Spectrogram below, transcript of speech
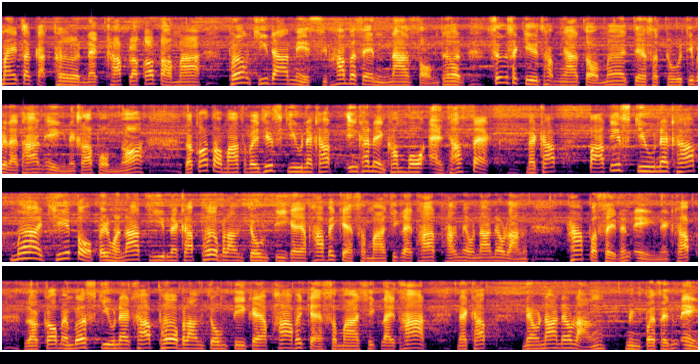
ไม่จำกัดเทิร์นนะครับ แล้วก็ต่อมาเพิ่มคีดาเมจ 15%นาน 2 เทิร์นซึ่งสกิลทำงานต่อเมื่อเจอศัตรูที่เป็นรายท่านเองนะครับผมเนาะแล้วก็ต่อมาสเปเชียลสกิลนะครับ Incarnate Combo and Cast Stack นะครับ Party Skill นะครับ เมื่อคีโตะเป็นหัวหน้าทีมนะครับ เพิ่มพลังโจมตีกายภาพให้แก่สมาชิกรายท่าทั้งแนวหน้าแนวหลัง5%นั่นเองนะครับ แล้วก็ Member Skill นะครับ เพิ่มพลังโจมตีกายภาพให้แก่สมาชิกไร้ธาตุนะครับ แนวหน้าแนวหลัง 1%นั่นเอง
